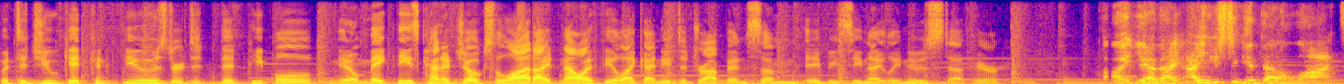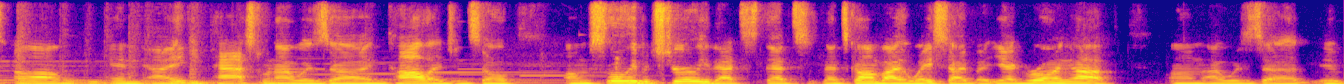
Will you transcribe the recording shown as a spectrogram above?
But did you get confused, or did, did people, you know, make these kind of jokes a lot? I now I feel like I need to drop in some ABC nightly news stuff here. Uh, yeah, that, I used to get that a lot, um, and I think he passed when I was uh, in college, and so um, slowly but surely that's that's that's gone by the wayside. But yeah, growing up, um, I was uh, it,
